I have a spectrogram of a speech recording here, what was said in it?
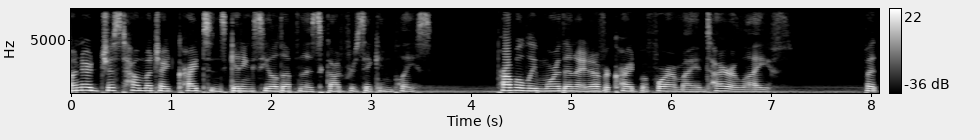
I wondered just how much I'd cried since getting sealed up in this godforsaken place. Probably more than I'd ever cried before in my entire life. But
